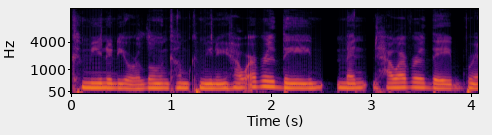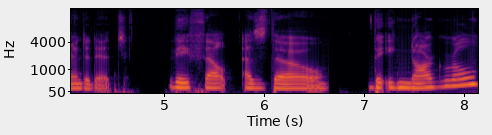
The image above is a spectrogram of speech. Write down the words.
community or low income community, however they meant however they branded it, they felt as though the inaugural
